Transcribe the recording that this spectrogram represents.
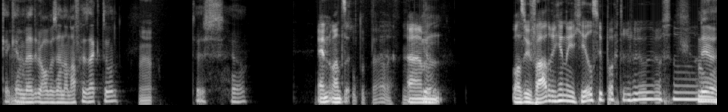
kijk, en wij, ja, we zijn dan afgezakt toen. Ja. Dus ja. En, want, ehm, Ja. Was uw vader geen geel supporter vroeger of zo? Nee,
